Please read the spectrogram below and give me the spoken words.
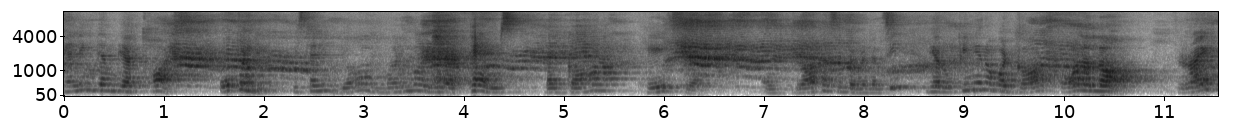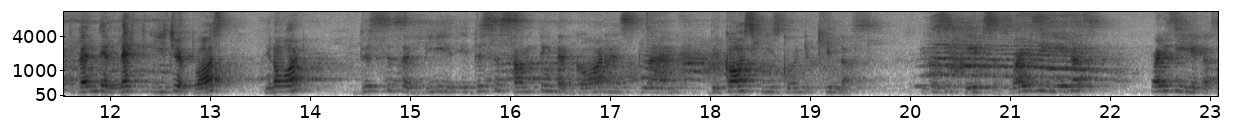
telling them their thoughts openly. He's telling you all murmur in your tents that God hates us and brought us in the wilderness. See, their opinion about God all along, right when they left Egypt was, you know what? This is a deal. This is something that God has planned because He's going to kill us. Because He hates us. Why does He hate us? Why does He hate us?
